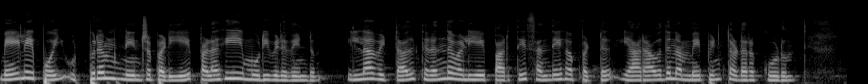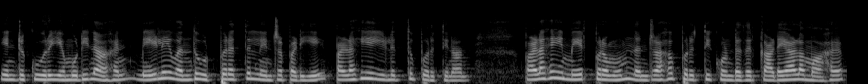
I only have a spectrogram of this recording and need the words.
மேலே போய் உட்புறம் நின்றபடியே பலகையை மூடிவிட வேண்டும். இல்லாவிட்டால் திறந்த வழியை பார்த்தே சந்தேகப்பட்டு யாராவது நம்மை பின்தொடரக்கூடும் என்று கூறிய முடிநாகன் மேலே வந்து உட்புறத்தில் நின்றபடியே பலகையை இழுத்து பொருத்தினான். பலகை மேற்புறமும் நன்றாக பொருத்தி கொண்டதற்கு அடையாளமாக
